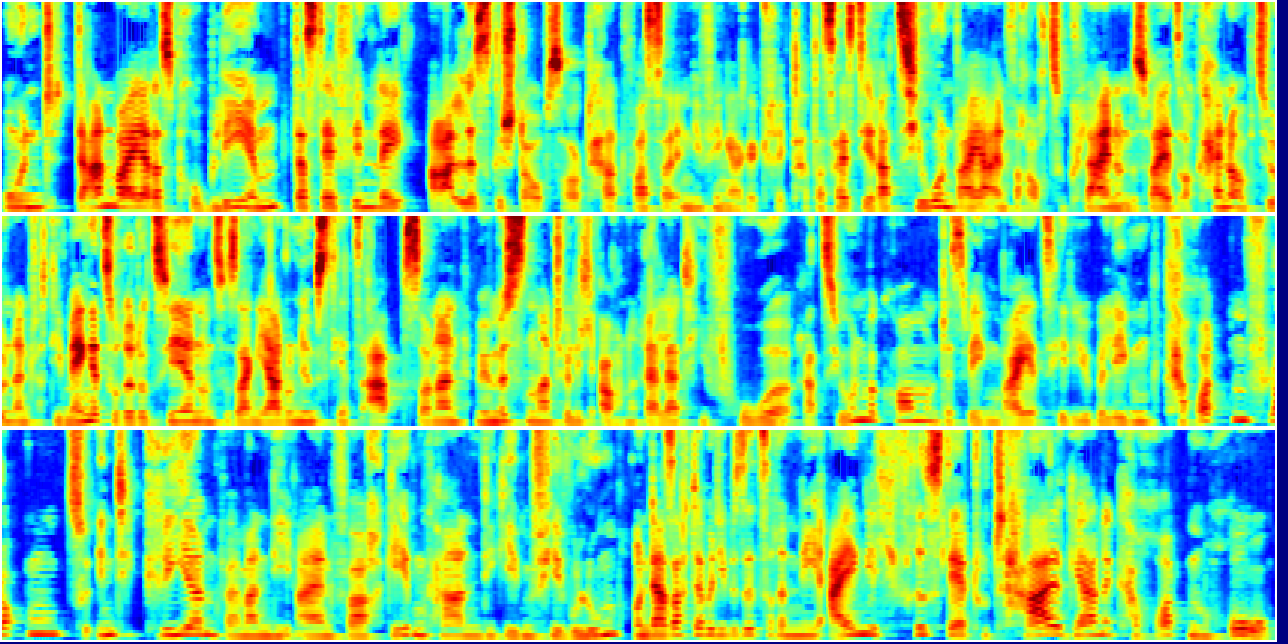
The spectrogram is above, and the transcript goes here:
Und dann war ja das Problem, dass der Finlay alles gestaubsaugt hat, was er in die Finger gekriegt hat. Das heißt, die Ration war ja einfach auch zu klein und es war jetzt auch keine Option, einfach die Menge zu reduzieren und zu sagen, ja, du nimmst jetzt ab, sondern wir müssten natürlich auch eine relativ hohe Ration bekommen. Und deswegen war jetzt hier die Überlegung, Karottenflocken zu integrieren, weil man die einfach geben kann. Die geben viel Volumen. Und da sagt aber die Besitzerin, nee, eigentlich frisst der total gerne Karotten roh.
